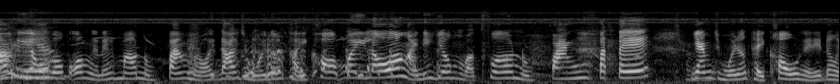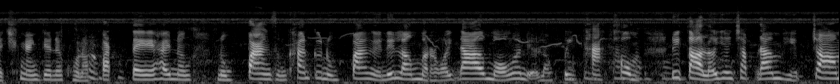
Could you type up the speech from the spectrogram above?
អស់គ្នាបងប្អូនថ្ងៃនេះមកនំប៉័ង100ដាវជាមួយនឹងត្រីខ3ឡូថ្ងៃនេះយើងមកធ្វើនំប៉័ងប៉ាតេញ៉ាំជាមួយនឹងត្រីខថ្ងៃនេះដល់តែឆ្ងាញ់ទៀតនៅគ្រាន់តែប៉ាតេហើយនឹងនំប៉័ងសំខាន់គឺនំប៉័ងថ្ងៃនេះឡើង100ដាវហ្មងនេះឡើងពីរថាសធំនេះតឥឡូវយើងចាប់ដើមរៀបចំ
